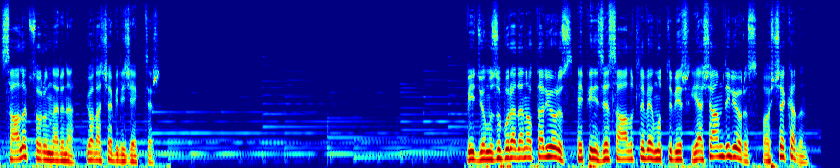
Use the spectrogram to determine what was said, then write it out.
sağlık sorunlarına yol açabilecektir. Videomuzu burada noktalıyoruz. Hepinize sağlıklı ve mutlu bir yaşam diliyoruz. Hoşçakalın.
